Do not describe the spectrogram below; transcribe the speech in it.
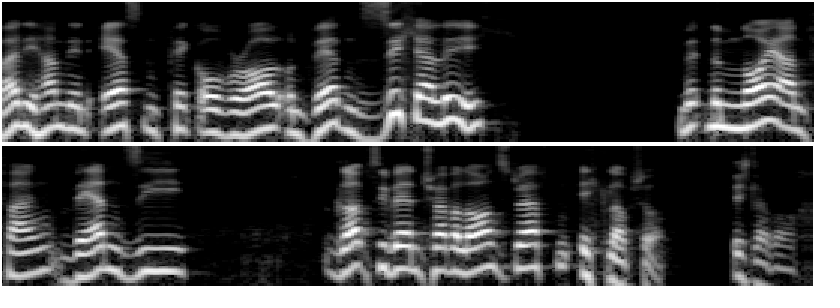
weil die haben den ersten Pick overall und werden sicherlich mit einem Neuanfang, werden sie, glaubt sie werden Trevor Lawrence draften? Ich glaube schon. Ich glaube auch.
